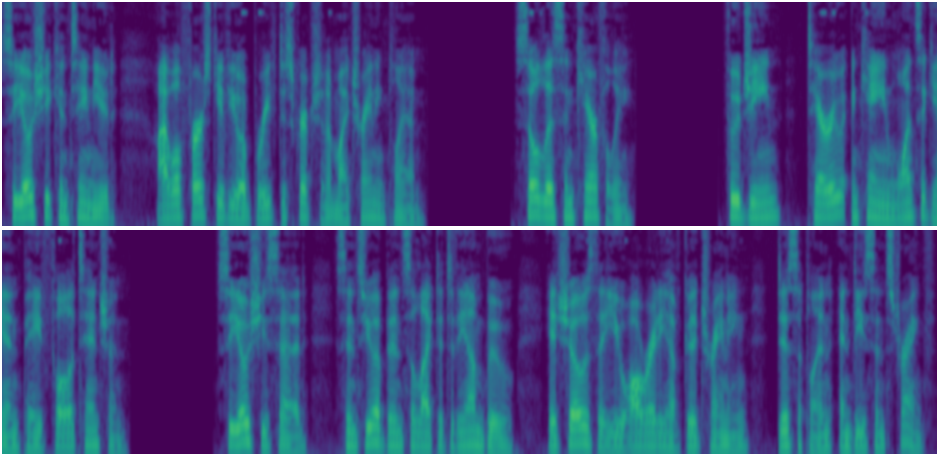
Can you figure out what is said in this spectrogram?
Tsuyoshi continued, I will first give you a brief description of my training plan. So listen carefully. Fujin, Teru, and Kane once again paid full attention. Tsuyoshi said, Since you have been selected to the Anbu, it shows that you already have good training, discipline, and decent strength.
